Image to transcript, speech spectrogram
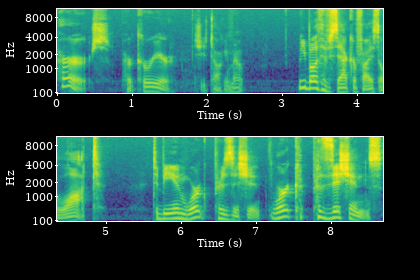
hers, her career, she's talking about. We both have sacrificed a lot to be in work position work positions.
